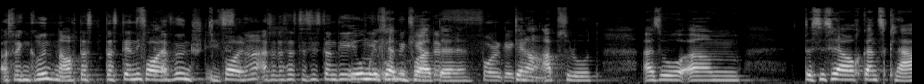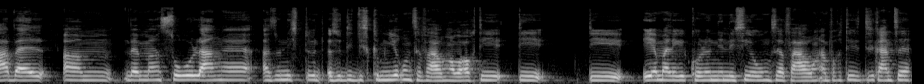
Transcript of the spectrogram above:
aus welchen Gründen auch, dass, dass der nicht Voll. erwünscht ist. Voll. Ne? Also das heißt, das ist dann die, die umgekehrten umgekehrte Vorteile. Folge. Genau, absolut. Also ähm, das ist ja auch ganz klar, weil ähm, wenn man so lange, also nicht, also die Diskriminierungserfahrung, aber auch die die die ehemalige Kolonialisierungserfahrung, einfach die die ganze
